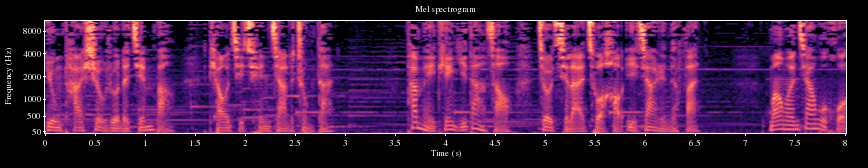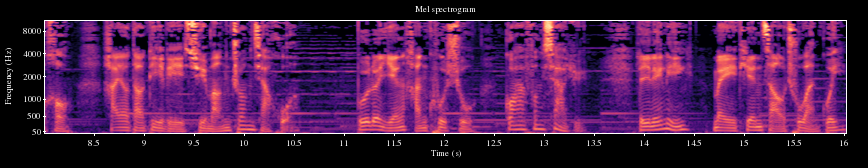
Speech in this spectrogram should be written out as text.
用她瘦弱的肩膀挑起全家的重担。她每天一大早就起来做好一家人的饭，忙完家务活后，还要到地里去忙庄稼活。不论严寒酷暑、刮风下雨，李玲玲每天早出晚归，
